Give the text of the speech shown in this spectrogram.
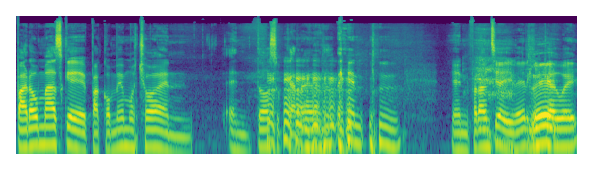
paró más que Paco Memo Ochoa en, en toda su carrera en, en Francia y Bélgica, güey.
